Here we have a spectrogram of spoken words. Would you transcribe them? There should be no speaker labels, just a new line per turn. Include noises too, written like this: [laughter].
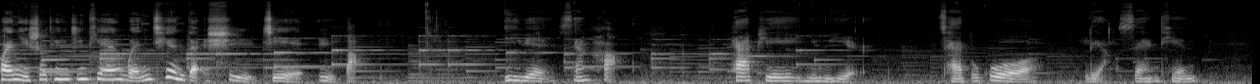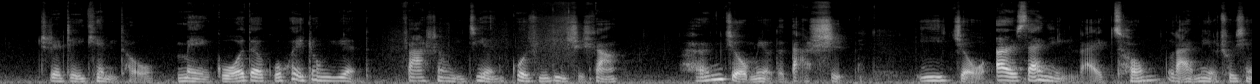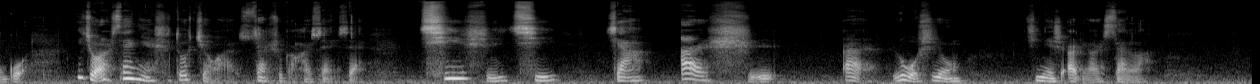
欢迎你收听今天文茜的世界日报，一月三号，Happy New Year，才不过两三天，就在这一天里头，美国的国会众议院发生了一件过去历史上很久没有的大事，一九二三年以来从来没有出现过。一九二三年是多久啊？算数赶快算一算。七十七加二十二，如果是用今年是二零二三了，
